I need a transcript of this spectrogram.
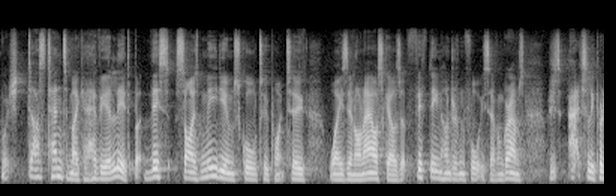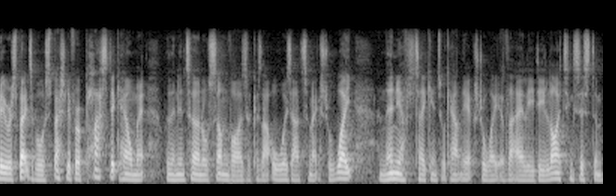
which does tend to make a heavier lid, but this size medium Skwal 2.2 weighs in on our scales at 1547 grams, which is actually pretty respectable, especially for a plastic helmet with an internal sun visor, because that always adds some extra weight, and then you have to take into account the extra weight of that LED lighting system.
